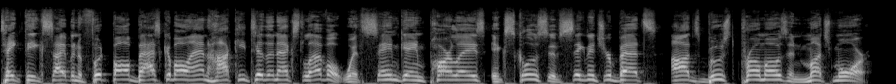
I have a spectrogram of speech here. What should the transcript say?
Take the excitement of football, basketball, and hockey to the next level with same game parlays, exclusive signature bets, odds boost promos, and much more.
